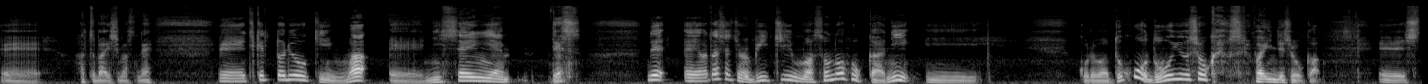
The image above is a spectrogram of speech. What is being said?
えー、発売しますね。えー、チケット料金は、えー、2000円です。で、えー、私たちの B チームはその他に、これはどこをどういう紹介をすればいいんでしょうか。えー、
